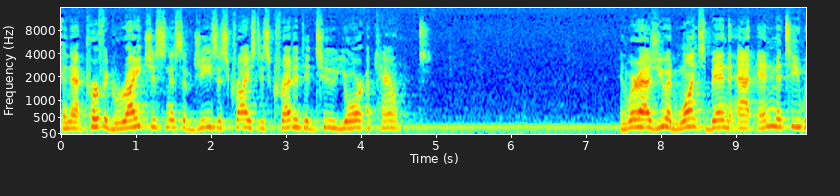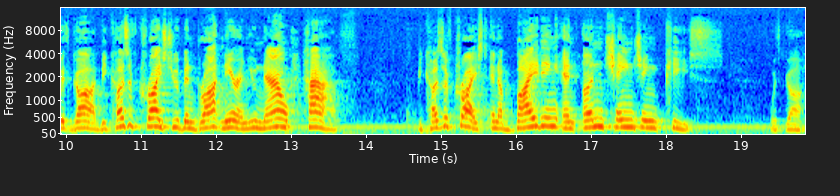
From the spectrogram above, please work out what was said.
And that perfect righteousness of Jesus Christ is credited to your account. And whereas you had once been at enmity with God, because of Christ you have been brought near, and you now have, because of Christ, an abiding and unchanging peace with God.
